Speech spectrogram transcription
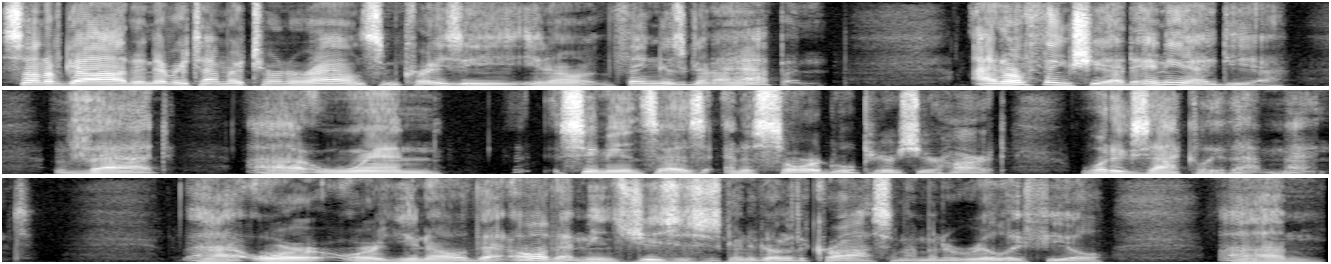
son of God, and every time I turn around, some crazy, you know, thing is going to happen. I don't think she had any idea that uh, when Simeon says, "and a sword will pierce your heart," what exactly that meant. Uh, or, or you know that oh that means Jesus is going to go to the cross and I'm going to really feel um,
